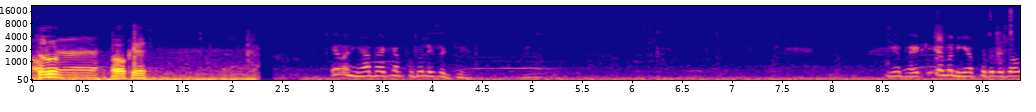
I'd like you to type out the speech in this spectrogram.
चलून Okay. ओके एमन यहाँ बैठ के हम फोटो ले सकते हैं यहाँ बैठ के एमन यहाँ फोटो ले जाओ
